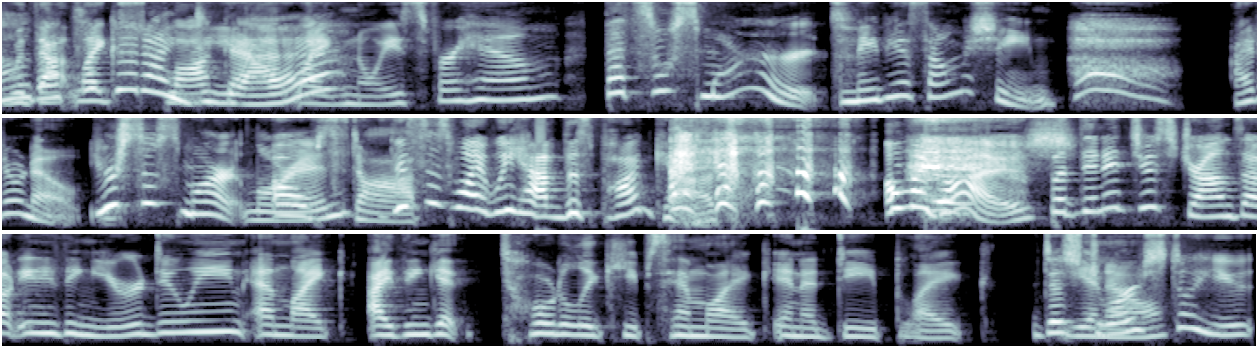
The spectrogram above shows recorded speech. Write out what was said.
Oh, Would that's that like a good block idea. out like noise for him? that's so smart Maybe a sound machine. I don't know. you're so smart oh, lauren stop. this is why we have this podcast oh my gosh But then it just drowns out anything you're doing, and like I think it totally keeps him like in a deep like. does george know. still use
